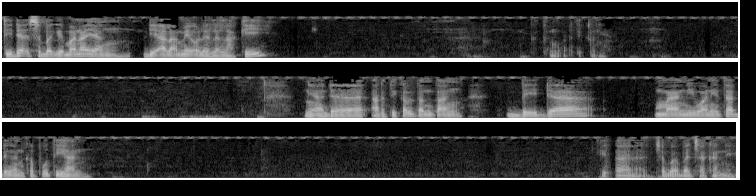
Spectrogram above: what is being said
tidak sebagaimana yang dialami oleh lelaki. Ini ada artikel tentang beda mani wanita dengan keputihan. Kita coba bacakan nih.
